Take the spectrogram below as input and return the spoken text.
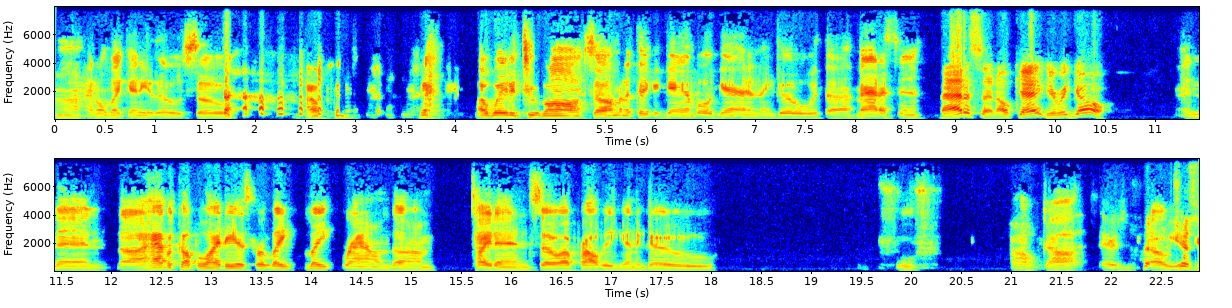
uh, I don't like any of those. So I, I, waited too long. So I'm going to take a gamble again and go with uh, Madison. Mattison. Okay, here we go. And then uh, I have a couple ideas for late late round um, tight end. So I'm probably going to go. Oof. Oh God, There's oh yeah. Just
